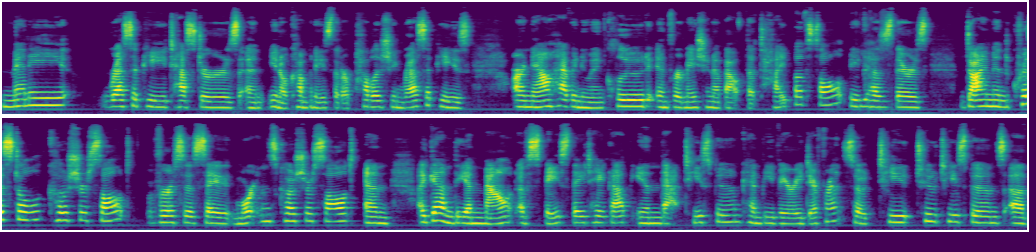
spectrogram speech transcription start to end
many recipe testers and you know companies that are publishing recipes are now having to include information about the type of salt because yes. there's diamond crystal kosher salt versus say Morton's kosher salt. And again the amount of space they take up in that teaspoon can be very different. So two teaspoons of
